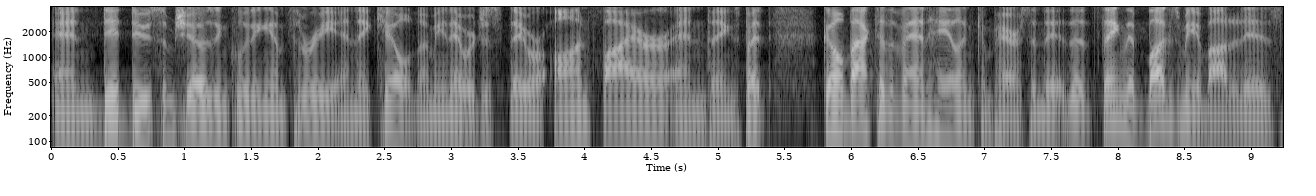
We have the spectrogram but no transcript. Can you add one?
And did do some shows, including M3, and they killed. I mean, they were just they were on fire and things. But going back to the Van Halen comparison, the the thing that bugs me about it is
